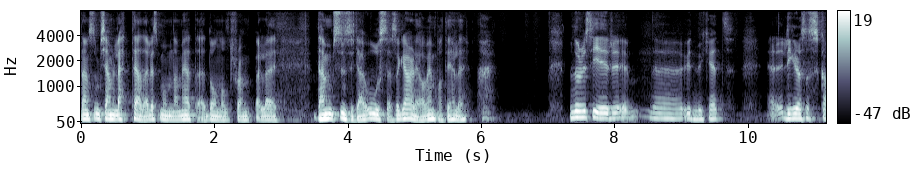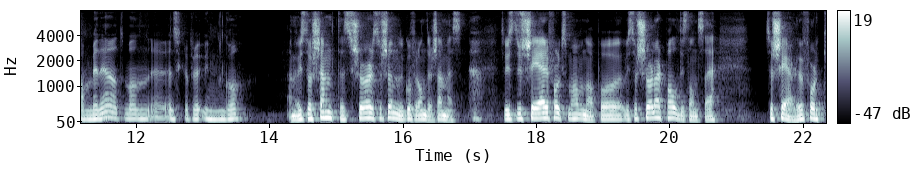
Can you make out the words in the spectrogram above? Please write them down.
dem som kommer lett til det, liksom om de heter Donald Trump eller De syns ikke jeg oser så gæli av empati heller. Men når du sier uh, ydmykhet, eh, ligger det også skam i det? At man eh, ønsker å prøve å unngå Ja, men Hvis du har skjemtes sjøl, så skjønner du hvorfor andre skjemmes. Så Hvis du ser folk som havna på Hvis du sjøl har vært på halvdistanse, så ser du folk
